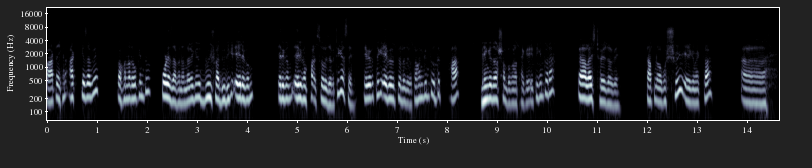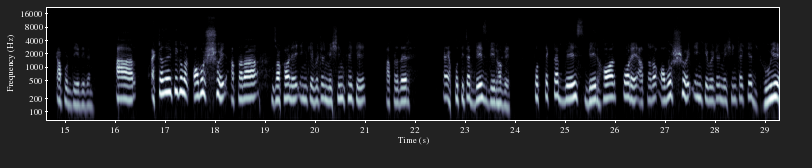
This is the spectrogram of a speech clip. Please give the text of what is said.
পাটা এখানে আটকে যাবে, তখন আর ও কিন্তু পড়ে যাবে না। নাহলে কিন্তু দুই পা দুই দিকে এরকম এরকম এরকম চলে যাবে, ঠিক আছে? এভাবে থেকে এভাবে চলে যাবে। তখন কিন্তু ওদের পা ভেঙে যাওয়ার সম্ভাবনা থাকে। এতে কিন্তু ওরা প্যারালাইজড হয়ে যাবে। তা আপনি অবশ্যই এরকম একটা কাপড় দিয়ে দিবেন। আর একটা কী করবেন? অবশ্যই আপনারা যখন এই ইনকিউবেটর মেশিন থেকে আপনাদের প্রতিটা বেস বের হবে। প্রত্যেকটা বেস বের হওয়ার পরে আপনারা অবশ্যই ইনকিউবেটর মেশিনটাকে ধুয়ে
